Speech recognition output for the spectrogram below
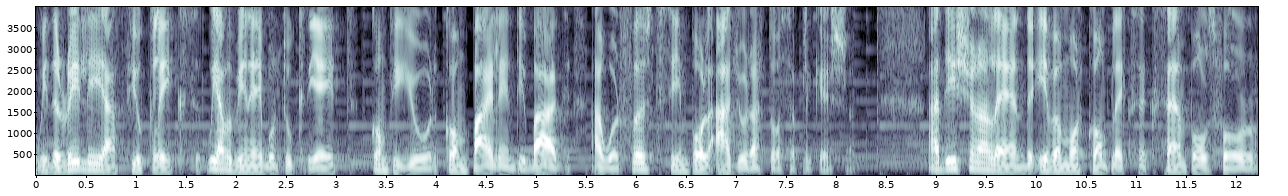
with really a few clicks, we have been able to create, configure, compile and debug our first simple Azure RTOS application. Additional and even more complex examples for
